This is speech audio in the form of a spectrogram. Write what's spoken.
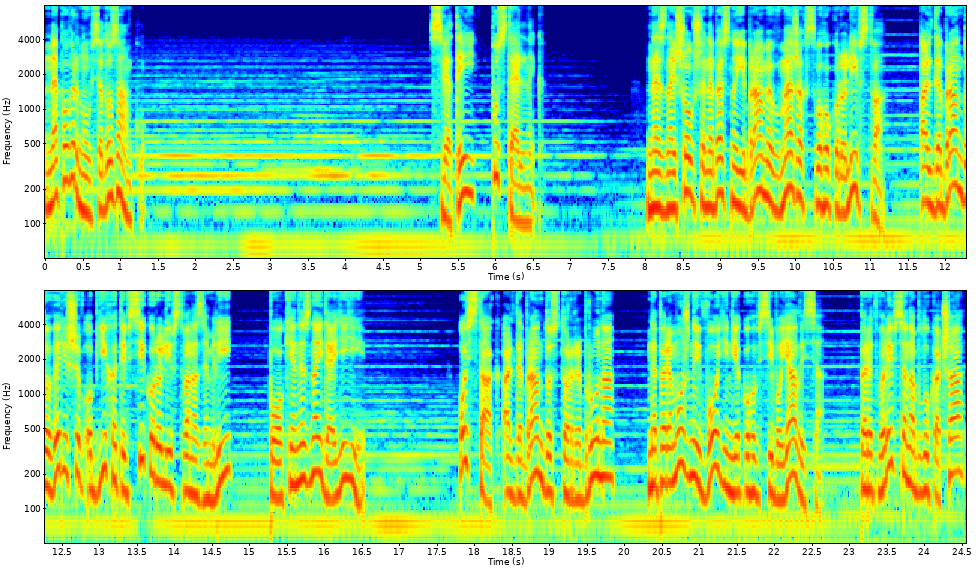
не повернувся до замку. Святий пустельник. Не знайшовши небесної брами в межах свого королівства, Альдебрандо вирішив об'їхати всі королівства на землі, поки не знайде її. Ось так Альдебрандо з Торребруна, непереможний воїн, якого всі боялися, перетворився на блукача,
